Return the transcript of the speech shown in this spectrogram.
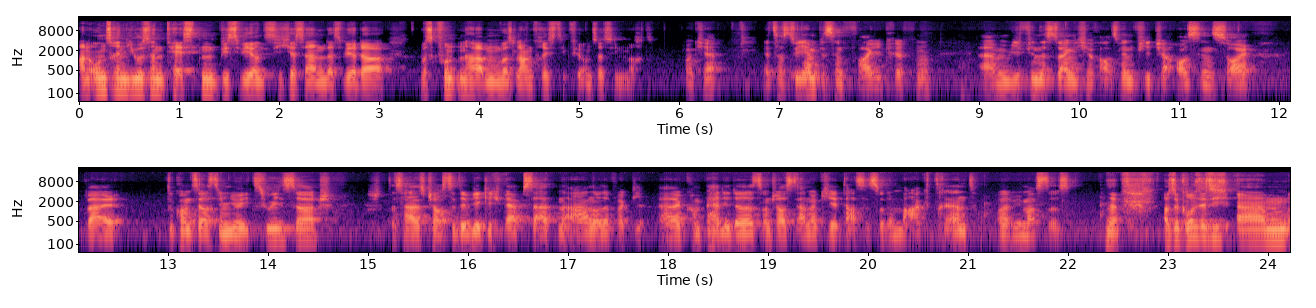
an unseren Usern testen, bis wir uns sicher sind, dass wir da was gefunden haben, was langfristig für uns Sinn macht. Okay, jetzt hast du hier ein bisschen vorgegriffen. Ähm, wie findest du eigentlich heraus, wie ein Feature aussehen soll? Weil du kommst ja aus dem UX Research, das heißt, schaust du dir wirklich Webseiten an oder äh, Competitors und schaust dir an, okay, das ist so der Markttrend oder wie machst du das? Ja, also grundsätzlich ähm,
